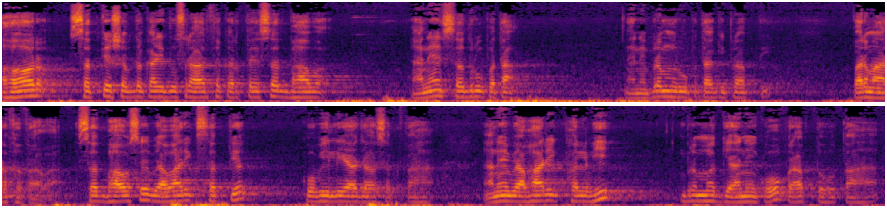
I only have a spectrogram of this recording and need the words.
और सत्य शब्द का ही दूसरा अर्थ करते हैं सद्भाव, यानी सदरूपता, यानी ब्रह्म रूपता की प्राप्ति। परमार्थता वा। सद्भाव से व्यावहारिक सत्य को भी लिया जा सकता है। यानी व्यावहारिक फल भी ब्रह्म ज्ञानी को प्राप्त होता है।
